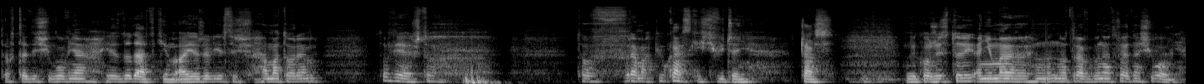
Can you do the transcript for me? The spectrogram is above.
To wtedy siłownia jest dodatkiem, a jeżeli jesteś amatorem, to wiesz, to, to w ramach piłkarskich ćwiczeń czas wykorzystuj, a nie ma no, traf go na, na siłownię.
